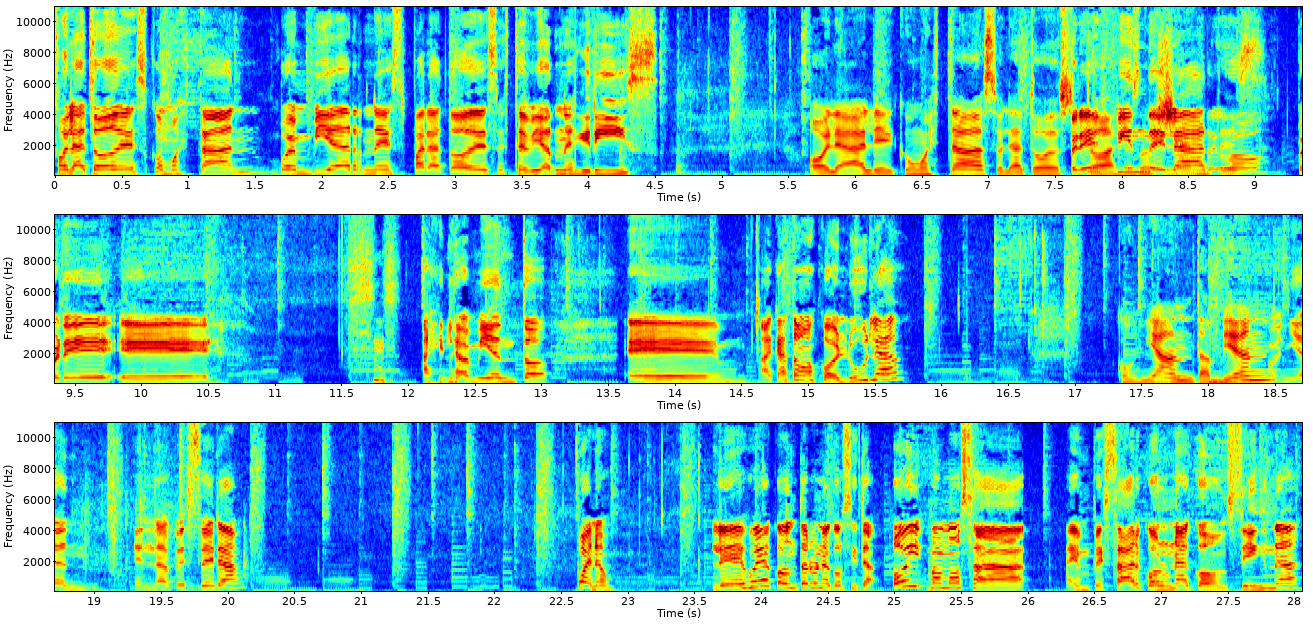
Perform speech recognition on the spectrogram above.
Hola a todos, ¿cómo están? Buen viernes para todos, este viernes gris. Hola Ale, ¿cómo estás? Hola a todos. Pre todas fin de largo, pre eh, aislamiento. Eh, acá estamos con Lula, Con Ian también. con Ian en la pecera. Bueno, les voy a contar una cosita. Hoy vamos a empezar con una consigna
